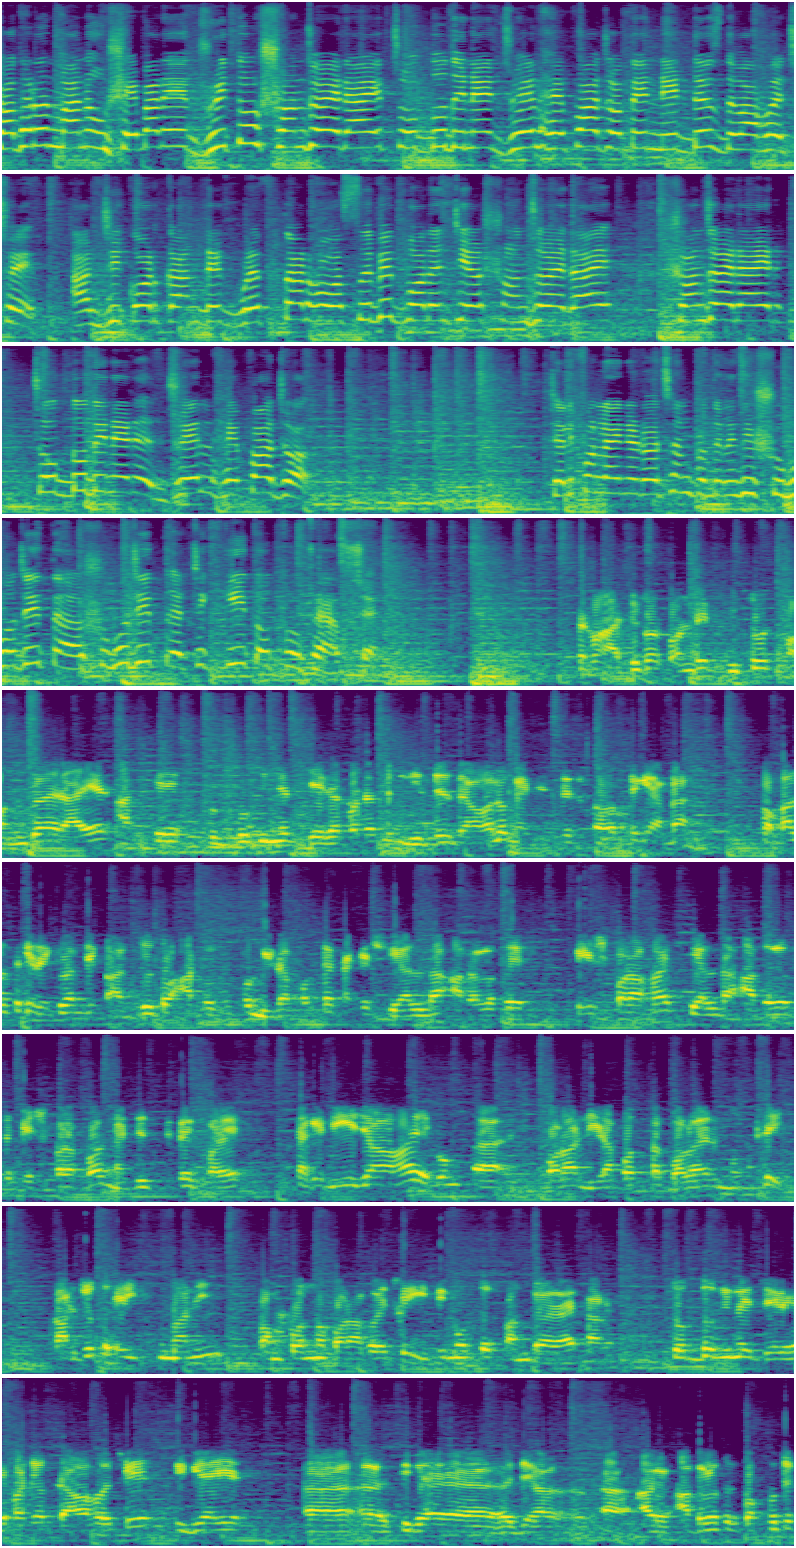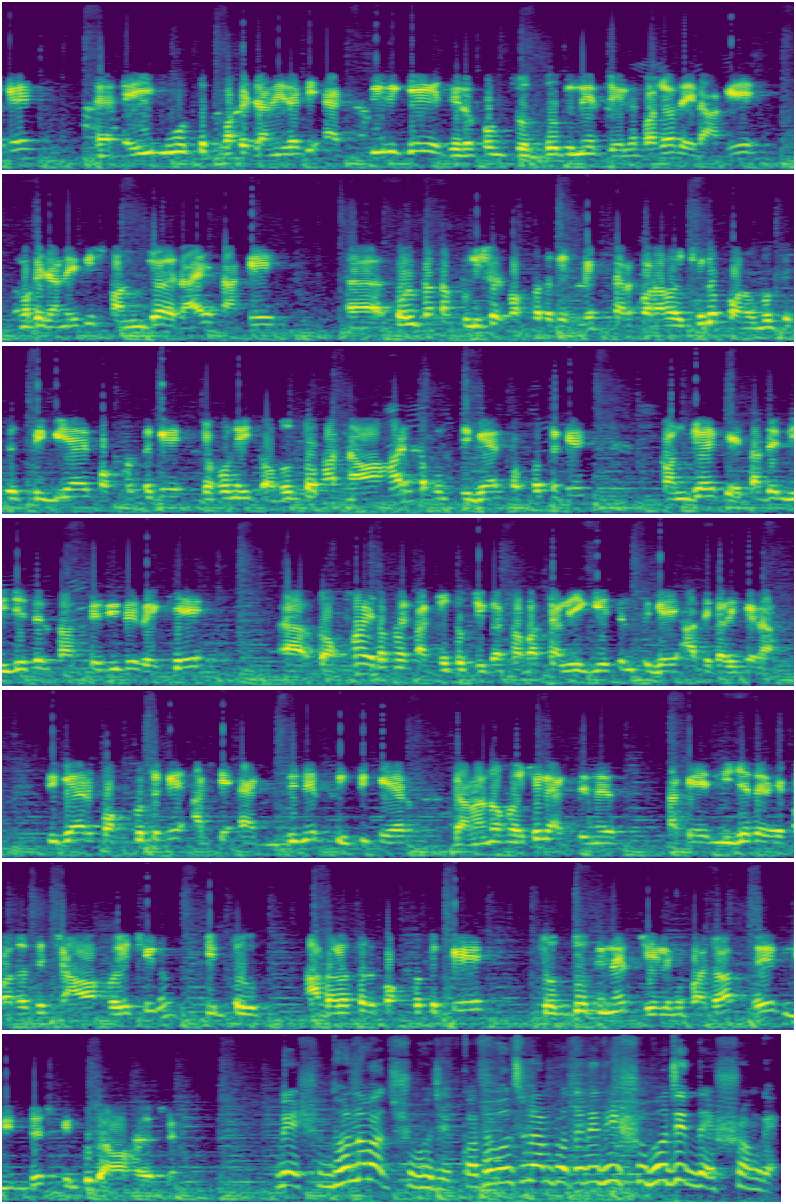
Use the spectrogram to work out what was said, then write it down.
সাধারণ মানুষ। এবারে ধৃত সঞ্জয় রায় চোদ্দ দিনের জেল হেফাজতের নির্দেশ দেওয়া হয়েছে। আরজিকর কাণ্ডে গ্রেফতার হওয়া সিভিক ভলেন্টিয়ার সঞ্জয় রায়। সঞ্জয় রায়ের চোদ্দ দিনের জেল হেফাজত। টেলিফোন লাইনে রয়েছেন প্রতিনিধি শুভজিৎ। শুভজিৎ, ঠিক কি তথ্য উঠে আসছে? দেখো আজিকর দ্বিত সঞ্জয় রায়ের আজকে দিনের জেল হেফাজতের নির্দেশ দেওয়া হলো ম্যাজিস্ট্রেটের তরফ থেকে। আমরা সকাল থেকে দেখলাম যে কার্যত আটক তাকে শিয়ালদা আদালতে পেশ করা হয়। শিয়ালদা আদালতে পেশ করার পর ম্যাজিস্ট্রেটের ঘরে তাকে নিয়ে যাওয়া হয় এবং কড়া নিরাপত্তা বলয়ের মধ্যেই কার্যত এই শুনানি সম্পন্ন করা হয়েছে। ইতিমধ্যে সঞ্জয় রায় তার চোদ্দ দিনের জেল হেফাজত দেওয়া হয়েছে। সিবিআই এর আদালতের পক্ষ থেকে এই মুহূর্তে তোমাকে জানিয়ে রাখি, এক একদিকে যেরকম চোদ্দ দিনের জেল হেফাজত, এর আগে তোমাকে জানিয়ে রাখি, সঞ্জয় রায় তাকে কলকাতা পুলিশের পক্ষ থেকে গ্রেফতার করা হয়েছিল। পরবর্তীতে সিবিআই পক্ষ থেকে যখন এই তদন্তভার নেওয়া হয়, তখন সিবিআই পক্ষ থেকে সঞ্জয়কে তাদের নিজেদের কাস্টাডিতে রেখে দফায় দফায় কার্যত জিজ্ঞাসাবাদ চালিয়ে গিয়েছেন সিবিআই আধিকারিকেরা। সিবিআই এর পক্ষ থেকে আজকে একদিনের সিসি কেয়ার জানানো হয়েছিল, একদিনের তাকে নিজেদের হেফাজতে চাওয়া হয়েছিল, কিন্তু আদালতের পক্ষ থেকে চোদ্দ দিনের জেল হেফাজতের নির্দেশ কিন্তু দেওয়া হয়েছে। বেশ, ধন্যবাদ শুভজিৎ। কথা বলছিলাম প্রতিনিধি শুভজিৎ দেশ সঙ্গে।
